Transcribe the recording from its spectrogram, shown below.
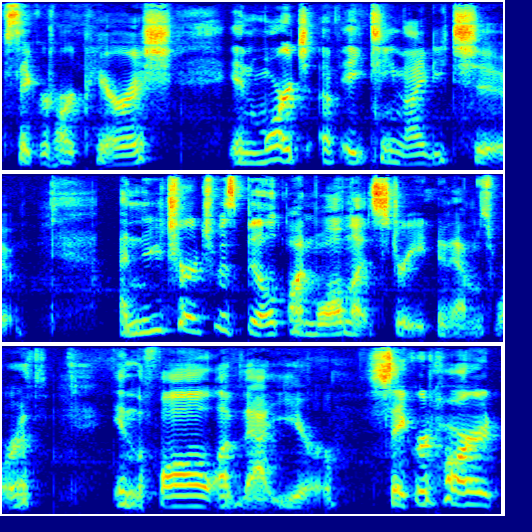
Sacred Heart Parish in March of 1892. A new church was built on Walnut Street in Emsworth in the fall of that year. Sacred Heart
